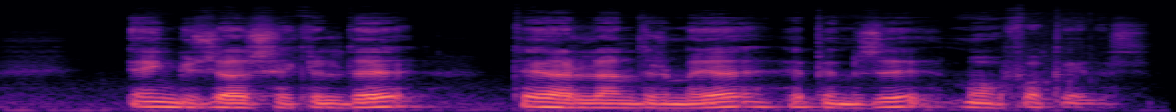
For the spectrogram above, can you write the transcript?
en güzel şekilde değerlendirmeye hepimizi muvaffak eylesin.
